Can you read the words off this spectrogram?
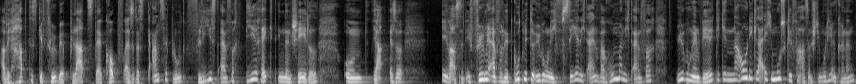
aber ich habe das Gefühl, mir platzt der Kopf, also das ganze Blut fließt einfach direkt in den Schädel und ja, also ich weiß nicht, ich fühle mich einfach nicht gut mit der Übung und ich sehe nicht ein, warum man nicht einfach Übungen wählt, die genau die gleichen Muskelfasern stimulieren können,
